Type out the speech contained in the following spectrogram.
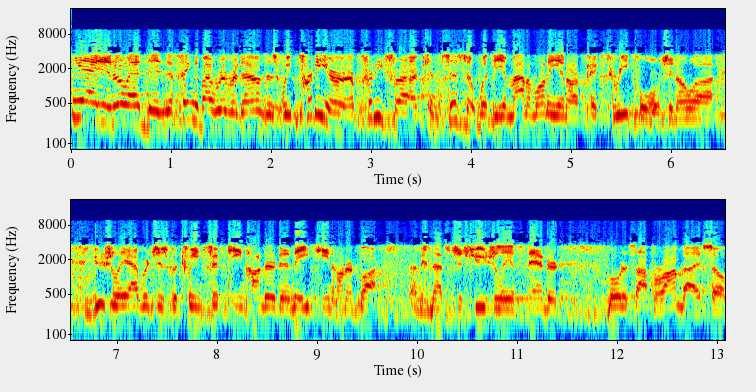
Yeah, you know, Ed, the, the thing about River Downs is we pretty are pretty uh, consistent with the amount of money in our pick three pools. You know, uh, usually averages between fifteen hundred and eighteen hundred bucks. I mean, that's just usually a standard modus operandi. So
